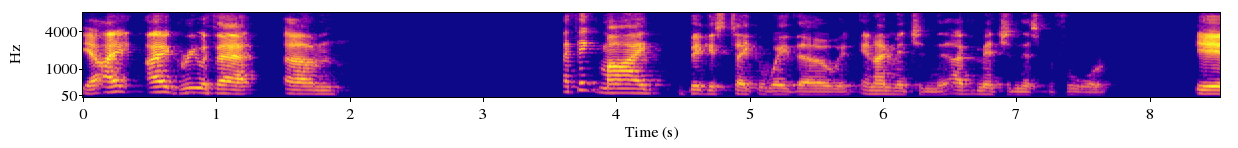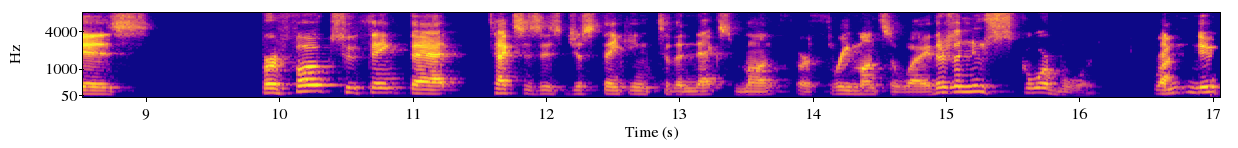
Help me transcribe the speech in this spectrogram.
Yeah, I, I agree with that. Um, I think my biggest takeaway, though, and I mentioned I've mentioned this before, is for folks who think that Texas is just thinking to the next month or three months away. There's a new scoreboard. Right. New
